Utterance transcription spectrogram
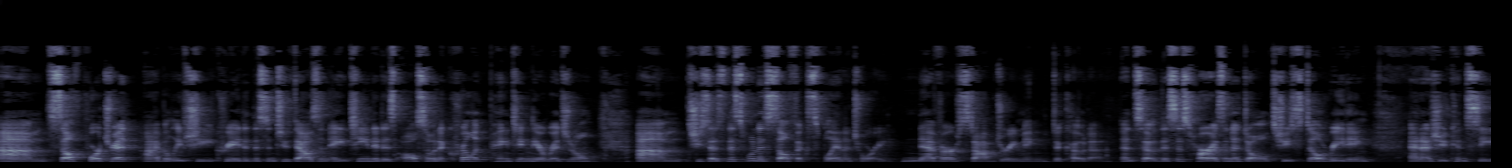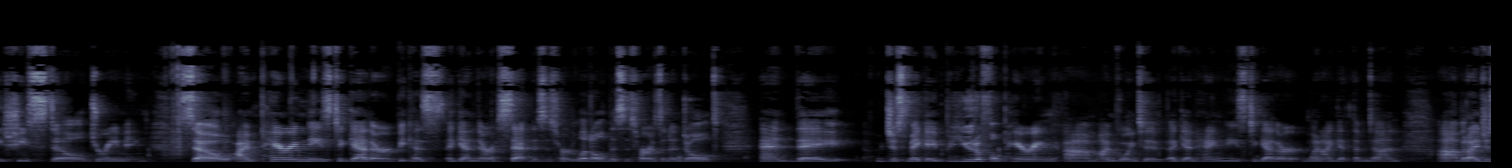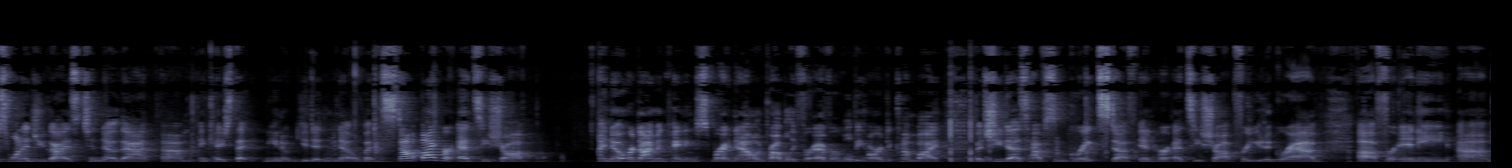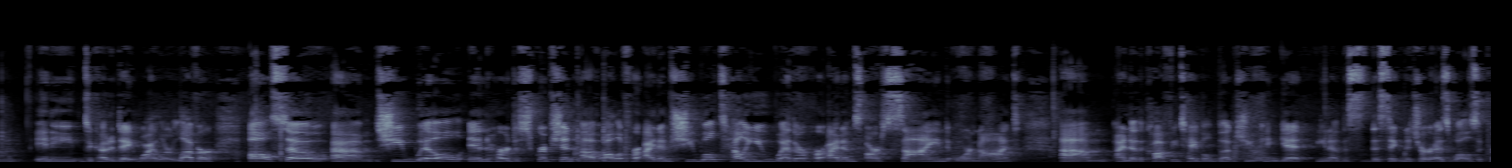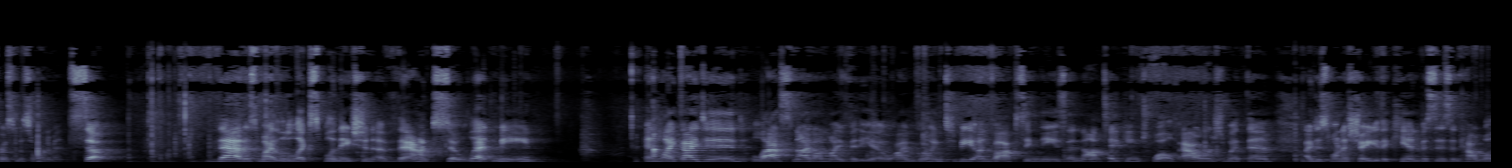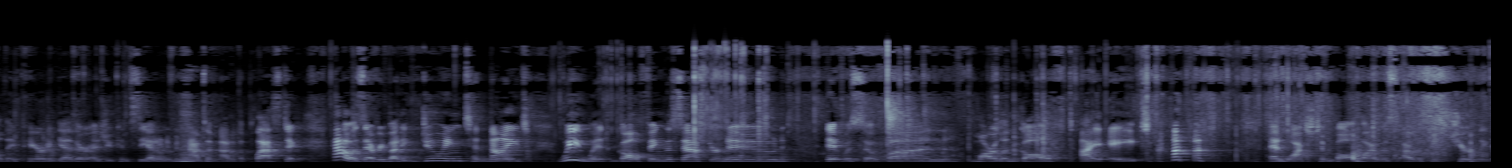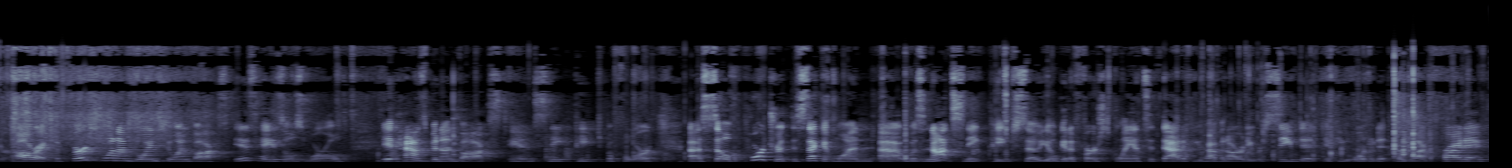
Um, self-portrait, I believe she created this in 2018. It is also an acrylic painting, the original. Um, she says, this one is self-explanatory. Never stop dreaming, Dakota. And so this is her as an adult. She's still reading. And as you can see, she's still dreaming. So I'm pairing these together because again, they're a set. This is her little, this is her as an adult and they just make a beautiful pairing. Um, I'm going to, again, hang these together when I get them done. Uh, but I just wanted you guys to know that um, in case that, you know, you didn't know. But stop by her Etsy shop I know her diamond paintings right now and probably forever will be hard to come by, but she does have some great stuff in her Etsy shop for you to grab uh, for any um, any Dakota Daetwiler lover. Also, um, she will, in her description of all of her items, she will tell you whether her items are signed or not. Um, I know the coffee table books, you can get, you know, the, the signature as well as the Christmas ornament. So that is my little explanation of that. So let me and like I did last night on my video, I'm going to be unboxing these and not taking 12 hours with them. I just want to show you the canvases and how well they pair together. As you can see, I don't even have them out of the plastic. How is everybody doing tonight? We went golfing this afternoon. It was so fun. Marlon golfed. I ate. and watched him golf. I was I was his cheerleader. All right, the first one I'm going to unbox is Hazel's World. It has been unboxed and sneak peeked before. Uh, Self-Portrait, the second one, uh, was not sneak peeked, so you'll get a first glance at that if you haven't already received it, if you ordered it for Black Friday.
